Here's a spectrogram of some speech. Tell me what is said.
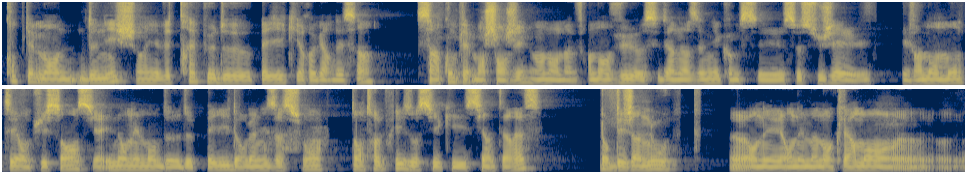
complètement de niche. Hein. Il y avait très peu de pays qui regardaient ça. Ça a complètement changé. Hein. On a vraiment vu euh, ces dernières années comme ce sujet est vraiment monté en puissance. Il y a énormément de, de pays, d'organisations, d'entreprises aussi qui s'y intéressent. Donc déjà nous, euh, on est on est maintenant clairement, euh,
